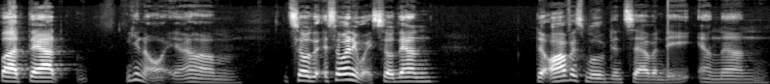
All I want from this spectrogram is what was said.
But that, you know, um, so so anyway, so then the office moved in 70 and then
